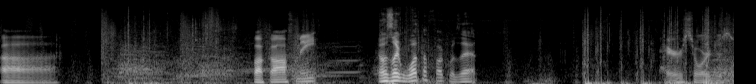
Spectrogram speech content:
Uh. Fuck off, mate. I was like, what the fuck was that? Parasaur just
